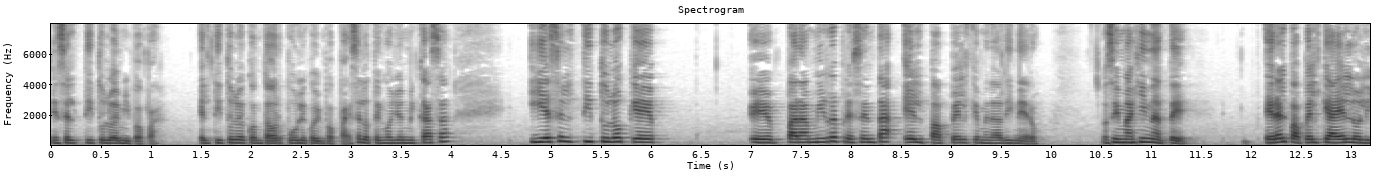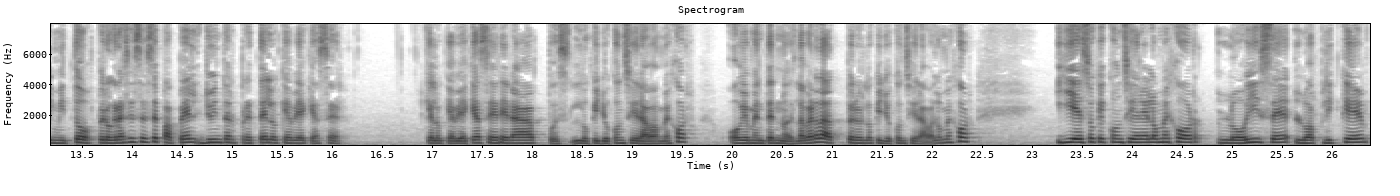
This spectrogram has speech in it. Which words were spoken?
es el título de mi papá, el título de contador público de mi papá. Ese lo tengo yo en mi casa y es el título que eh, para mí representa el papel que me da dinero. O sea, imagínate, era el papel que a él lo limitó, pero gracias a ese papel yo interpreté lo que había que hacer. Que lo que había que hacer era pues lo que yo consideraba mejor. Obviamente no es la verdad, pero es lo que yo consideraba lo mejor. Y eso que consideré lo mejor, lo hice, lo apliqué,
